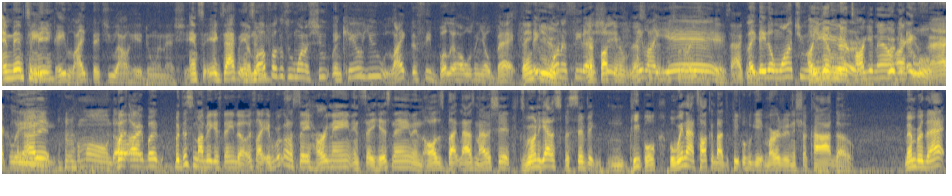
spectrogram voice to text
and then to they, me, they like that you out here doing that shit. and to, exactly. the And motherfuckers who want to shoot and kill you like to see bullet holes in your back. Thank they you. want to see that They're shit. fucking- they like, they- what yeah, they. Exactly. Like they don't want you. Are you giving me a target now? You're- All right, cool. Exactly. I got it. Come on, dog. but all right, but but this is my biggest thing though. It's like if we're gonna say her name and say his name and all this Black Lives Matter shit, because we only got a specific people, but we're not talking about the people who get murdered in Chicago. Remember that?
